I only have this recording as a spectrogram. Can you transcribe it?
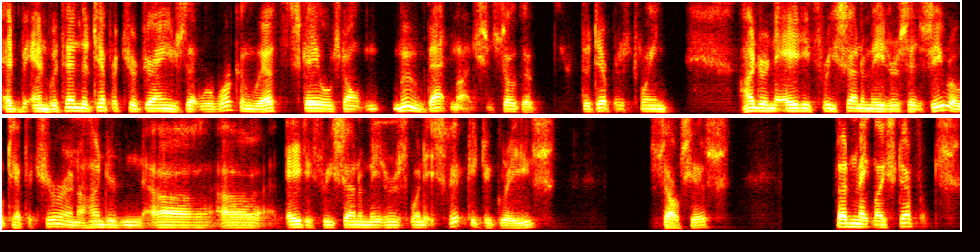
And, and within the temperature range that we're working with, scales don't move that much. And so the, the difference between 183 centimeters at zero temperature and 183 uh, uh, centimeters when it's 50 degrees Celsius doesn't make much difference.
